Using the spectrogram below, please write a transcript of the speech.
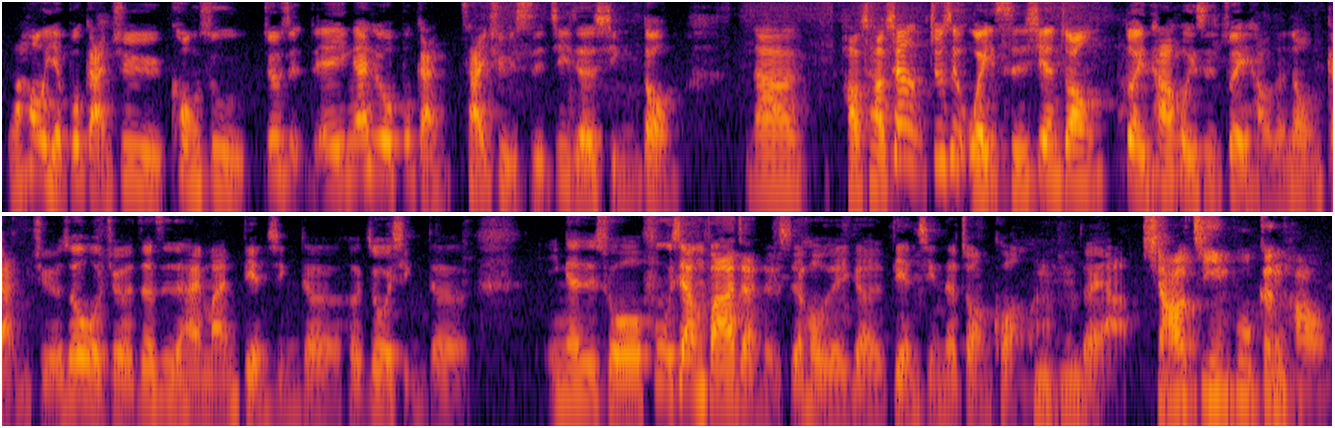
然后也不敢去控诉，就是诶，应该说不敢采取实际的行动。那好，好像就是维持现状对他会是最好的那种感觉。所以我觉得这是还蛮典型的合作型的，应该是说负向发展的时候的一个典型的状况啊。对啊，想要进一步更好，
